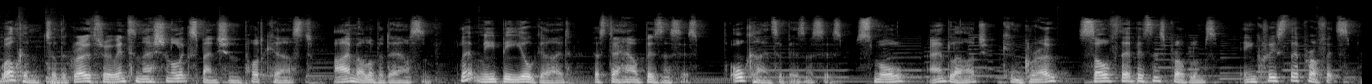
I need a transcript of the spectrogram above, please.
Welcome to the Grow Through International Expansion podcast. I'm Oliver Dowson. Let me be your guide as to how businesses, all kinds of businesses, small and large, can grow, solve their business problems, increase their profits,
